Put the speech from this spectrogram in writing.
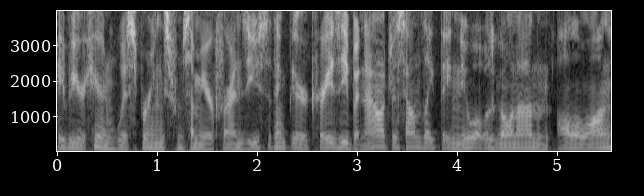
maybe you're hearing whisperings from some of your friends. You used to think they were crazy, but now it just sounds like they knew what was going on all along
